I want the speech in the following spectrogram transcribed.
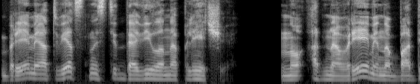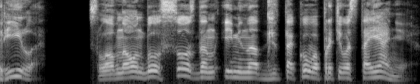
бремя ответственности давило на плечи. Но одновременно бодрило, словно он был создан именно для такого противостояния.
